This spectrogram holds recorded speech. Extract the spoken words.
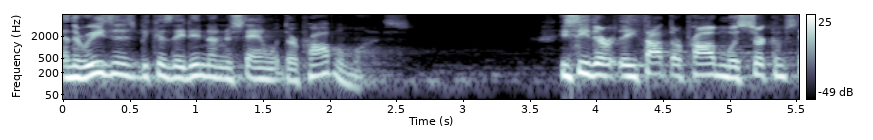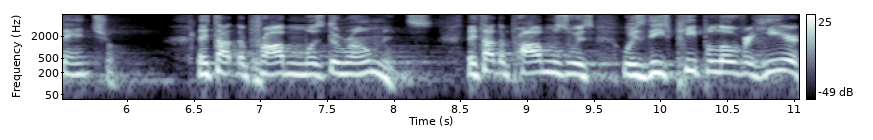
And the reason is because they didn't understand what their problem was. You see, they thought their problem was circumstantial. They thought the problem was the Romans. They thought the problems was, was these people over here.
